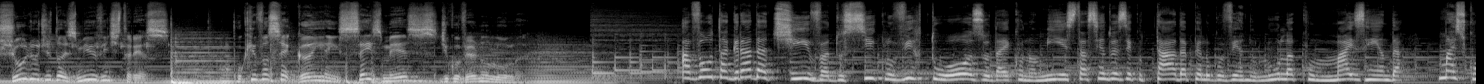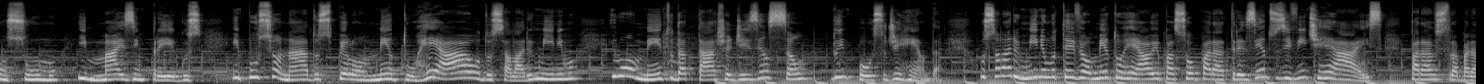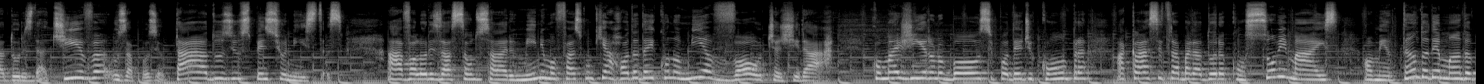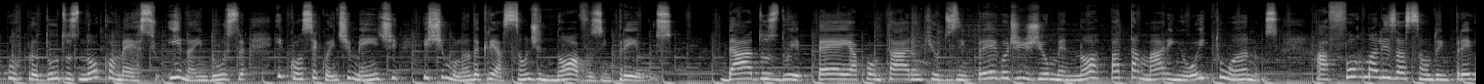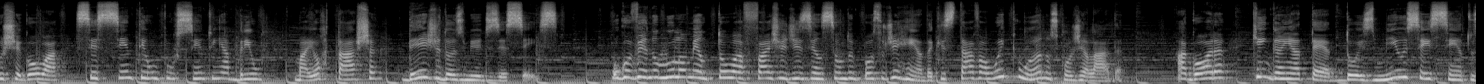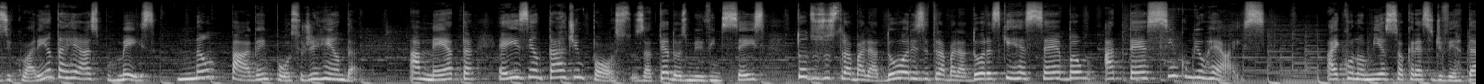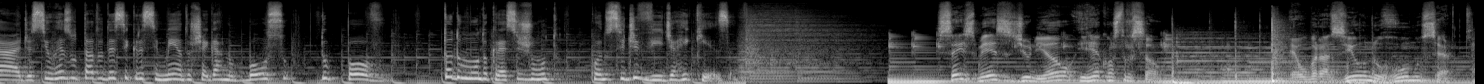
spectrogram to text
Julho de 2023. O que você ganha em seis meses de governo Lula? A volta gradativa do ciclo virtuoso da economia está sendo executada pelo governo Lula com mais renda, mais consumo e mais empregos, impulsionados pelo aumento real do salário mínimo e o aumento da taxa de isenção do imposto de renda. O salário mínimo teve aumento real e passou para 320 reais para os trabalhadores da ativa, os aposentados e os pensionistas. A valorização do salário mínimo faz com que a roda da economia volte a girar. Com mais dinheiro no bolso e poder de compra, a classe trabalhadora consome mais, aumentando a demanda por produtos no comércio e na indústria e, consequentemente, estimulando a criação de novos empregos. Dados do IPEA apontaram que o desemprego atingiu o menor patamar em oito anos. A formalização do emprego chegou a 61% em abril, maior taxa desde 2016. O governo Lula aumentou a faixa de isenção do imposto de renda, que estava há oito anos congelada. Agora, quem ganha até R$ 2.640 por mês não paga imposto de renda. A meta é isentar de impostos até 2026 todos os trabalhadores e trabalhadoras que recebam até 5 mil reais. A economia só cresce de verdade se o resultado desse crescimento chegar no bolso do povo. Todo mundo cresce junto quando se divide a riqueza. Seis meses de união e reconstrução. É o Brasil no rumo certo.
